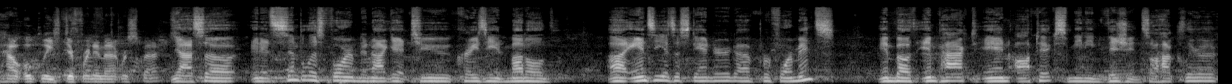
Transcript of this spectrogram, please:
how Oakley's different in that respect? Yeah, so in its simplest form, to not get too crazy and muddled, uh, ANSI is a standard of performance in both impact and optics, meaning vision. So how clear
